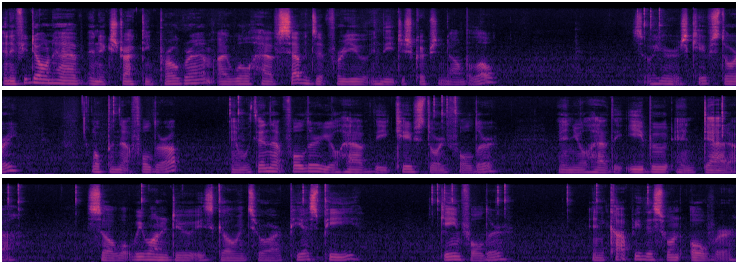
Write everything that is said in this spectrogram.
And if you don't have an extracting program, I will have 7-zip for you in the description down below. So here is Cave Story. Open that folder up, and within that folder you'll have the Cave Story folder, and you'll have the eBoot and data. So what we want to do is go into our PSP game folder and copy this one over.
